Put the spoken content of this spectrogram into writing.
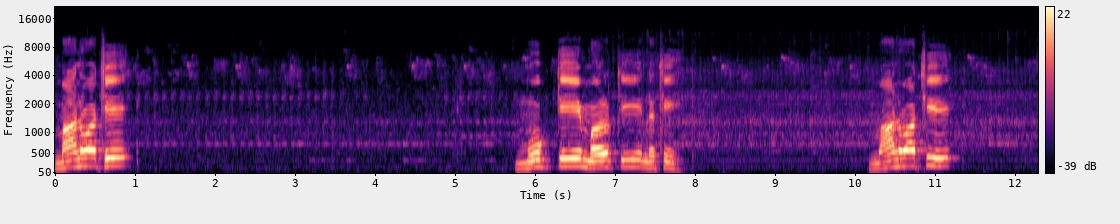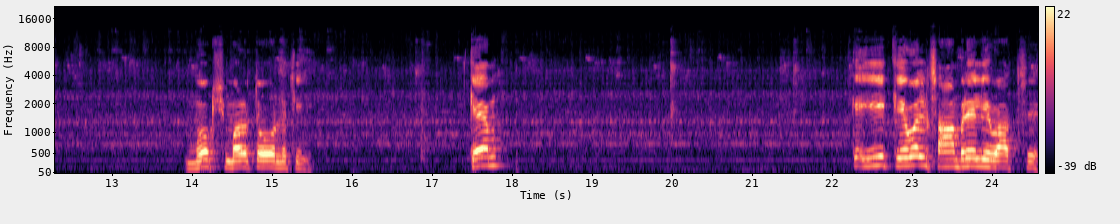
માનવાથી મુક્તિ મળતી નથી. માનવાથી મોક્ષ મળતો નથી. કેમ? કે એ કેવલ સાંભળેલી વાત છે.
